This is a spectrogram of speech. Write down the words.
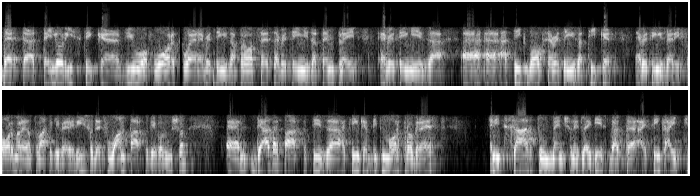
that uh, Tayloristic uh, view of work, where everything is a process, everything is a template, everything is a, a, a tick box, everything is a ticket, everything is very formal and automatically very rich. So that's one part of the evolution. Um, the other part that is, uh, I think, a bit more progressed and it's sad to mention it like this, but uh, I think IT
